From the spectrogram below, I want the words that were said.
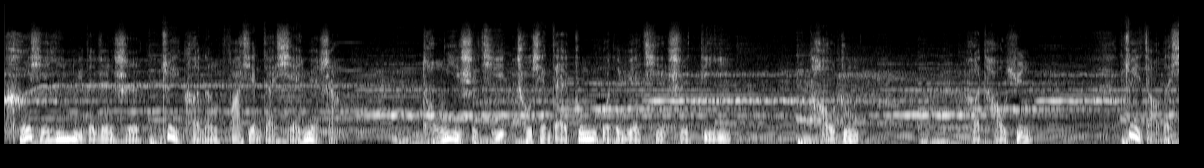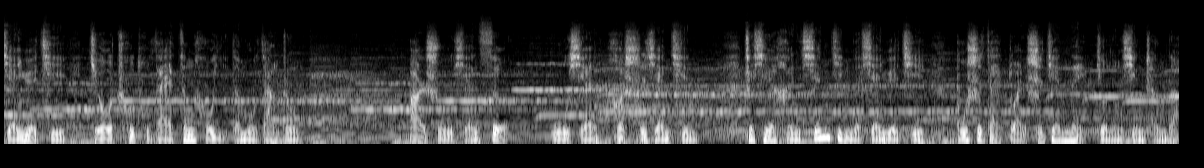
和谐音律的认识最可能发现在弦乐上。同一时期出现在中国的乐器是笛、陶钟和陶埙，最早的弦乐器就出土在曾侯乙的墓葬中。二十五弦瑟、五弦和十弦琴，这些很先进的弦乐器不是在短时间内就能形成的，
